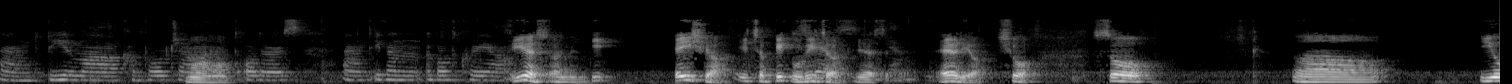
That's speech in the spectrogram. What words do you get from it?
And Burma, Cambodia, Mhm. and others, and even about Korea. Yes, I mean, i- Asia, it's a big region, Yes, yeah. area, sure. So, uh, you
